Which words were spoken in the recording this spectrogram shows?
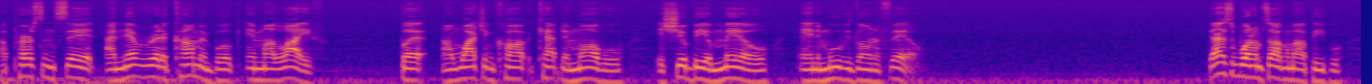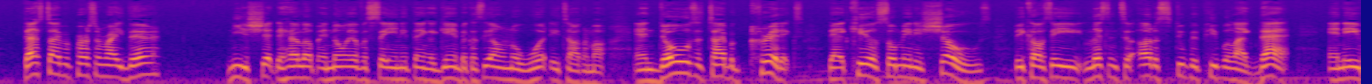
A person said, I never read a comic book in my life, but I'm watching Captain Marvel. It should be a male, and the movie's going to fail. That's what I'm talking about, people. That type of person right there need to shut the hell up and don't ever say anything again because they don't know what they're talking about. And those are the type of critics that kill so many shows because they listen to other stupid people like that and they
